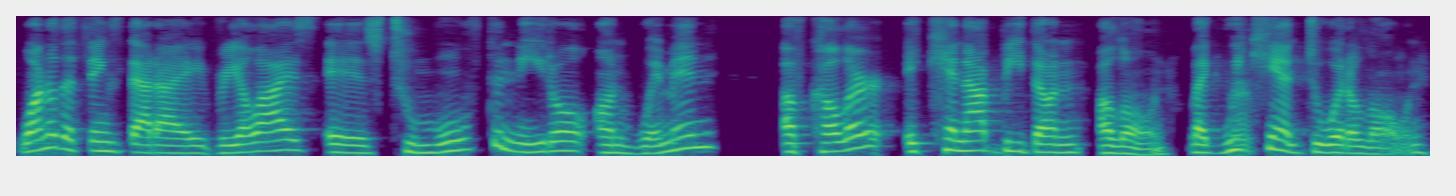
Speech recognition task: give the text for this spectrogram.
One of the things that I realized is to move the needle on women of color, it cannot be done alone. Like we can't do it alone.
